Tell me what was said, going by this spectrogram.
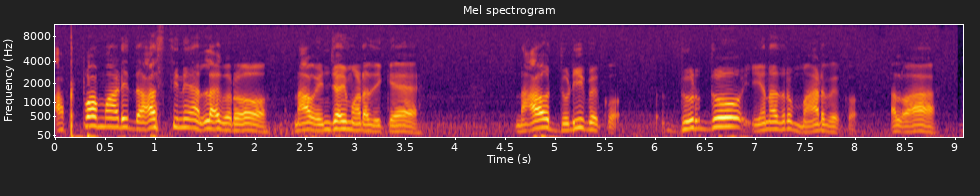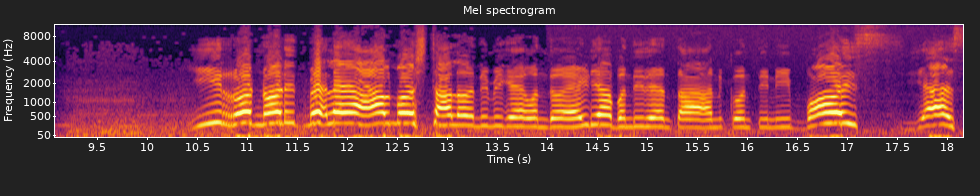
ಅಪ್ಪ ಮಾಡಿದ ಆಸ್ತಿನೇ ಅಲ್ಲ ಗುರು. ನಾವು ಎಂಜಾಯ್ ಮಾಡೋದಕ್ಕೆ. ನಾವು ದುಡಿಬೇಕು. ದುಡ್ದು ಏನಾದರೂ ಮಾಡಬೇಕು. ಅಲ್ವಾ? ಈ ರೋಡ್ ನೋಡಿದ ಮೇಲೆ ಆಲ್ಮೋಸ್ಟ್ ಆಲ್ ನಿಮಗೆ ಒಂದು ಐಡಿಯಾ ಬಂದಿದೆ ಅಂತ ಅನ್ಕೊಂತೀನಿ ಬಾಯ್ಸ್ ಎಸ್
